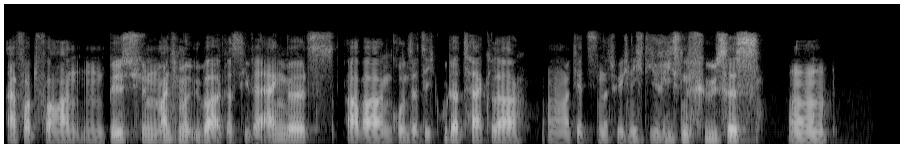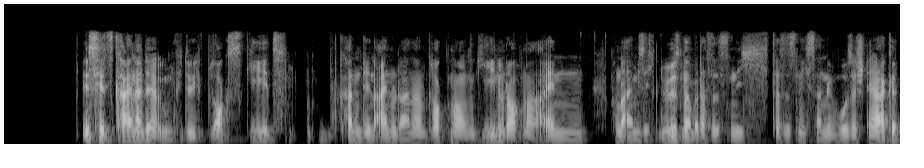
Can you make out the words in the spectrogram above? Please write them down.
Effort vorhanden, ein bisschen, manchmal überaggressive Angles, aber ein grundsätzlich guter Tackler, äh, hat jetzt natürlich nicht die Riesenfüßes, ähm, ist jetzt keiner, der irgendwie durch Blocks geht, kann den einen oder anderen Block mal umgehen oder auch mal einen von einem sich lösen, aber das ist nicht, das ist nicht seine große Stärke.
